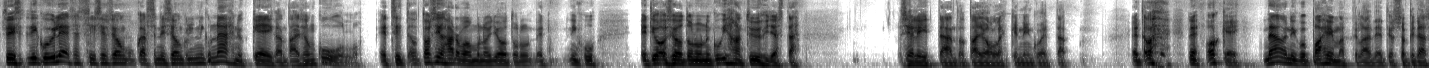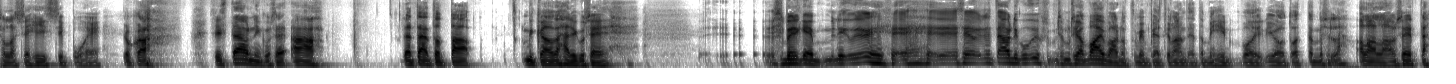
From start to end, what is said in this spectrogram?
siis niin kuin yleensä siis jos jonkun kanssa, niin se on kyllä niin kuin nähnyt keikan tai se on kuullut. Et sit, tosi harvoin mun on joutunut, että niin kuin, et olisi joutunut niin kuin ihan tyhjästä – selittämään tota jollekin, niin kuin, että, että okei, okay, nämä on niin kuin pahimmat tilanteet, jossa pitäisi olla se hissipuhe, joka, siis tämä on niin kuin se, ah, tätä tota, mikä on vähän niin kuin se, se melkein, se, se, tämä on niin kuin yksi semmoisia vaivaannuttavimpia tilanteita, mihin voi joutua tämmöisellä alalla, on se, että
